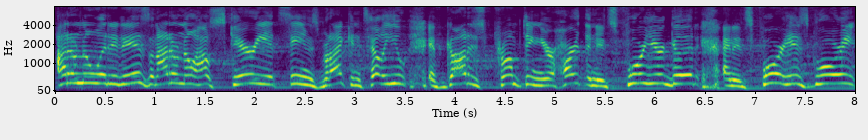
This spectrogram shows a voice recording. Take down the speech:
I don't know what it is, and I don't know how scary it seems, but I can tell you if God is prompting your heart, then it's for your good and it's for His glory,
